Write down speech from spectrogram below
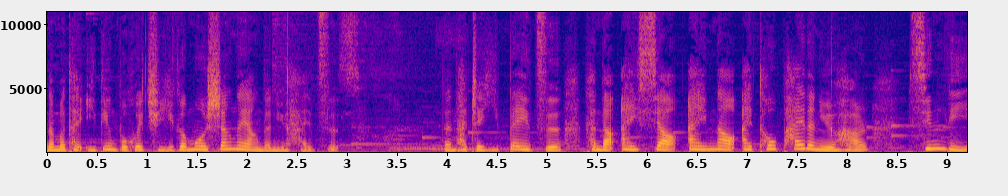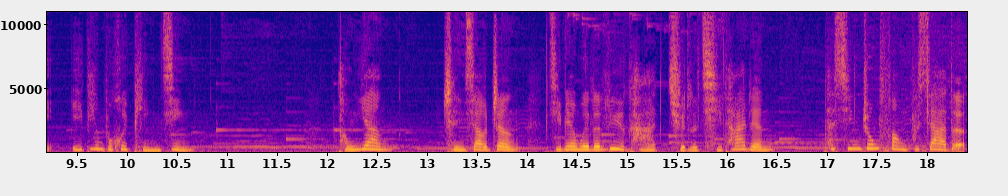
那么他一定不会娶一个陌生那样的女孩子，但他这一辈子看到爱笑、爱闹、爱偷拍的女孩，心里一定不会平静。同样，陈孝正即便为了绿卡娶了其他人，他心中放不下的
